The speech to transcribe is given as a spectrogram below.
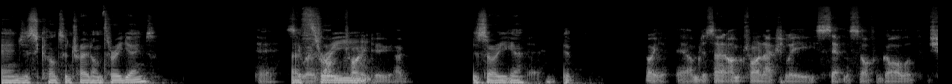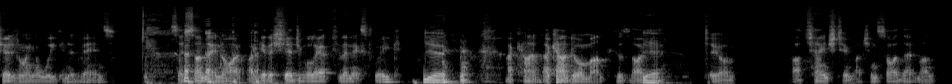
and just concentrate on three games. Yeah. Uh, three- I'm trying to. I, Sorry, you go. Yep. oh yeah, yeah. I'm just saying. I'm trying to actually set myself a goal of scheduling a week in advance. So Sunday night, I get a schedule out for the next week. Yeah, I can't. I can't do a month because I yeah, do. I'm, I've changed too much inside that month.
